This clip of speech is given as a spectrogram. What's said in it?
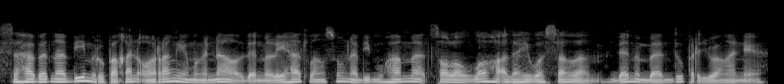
Sahabat Nabi merupakan orang yang mengenal dan melihat langsung Nabi Muhammad Shallallahu Alaihi Wasallam dan membantu perjuangannya.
